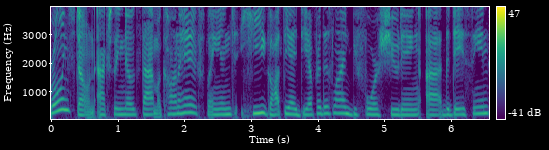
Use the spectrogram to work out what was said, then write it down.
Rolling Stone actually notes that McConaughey explained he got the idea for this line before shooting uh, the day scene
